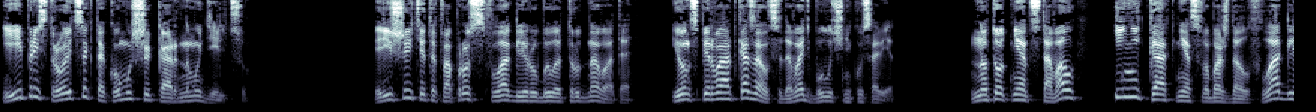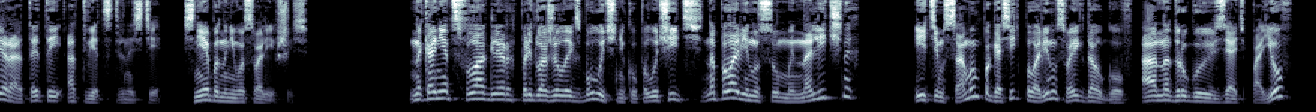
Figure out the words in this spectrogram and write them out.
и пристроится к такому шикарному дельцу. Решить этот вопрос Флаглеру было трудновато, и он сперва отказался давать булочнику совет. Но тот не отставал и никак не освобождал Флаглера от этой ответственности, с неба на него свалившейся. Наконец Флаглер предложил экс-булочнику получить наполовину суммы наличных и тем самым погасить половину своих долгов, а на другую взять паев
